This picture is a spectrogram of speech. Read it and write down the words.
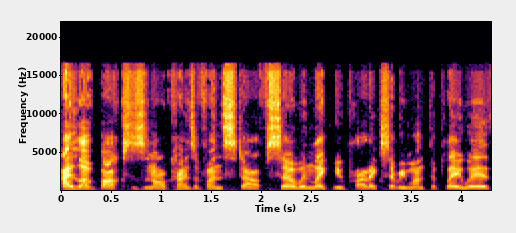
I love boxes and all kinds of fun stuff. So and like new products every month to play with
